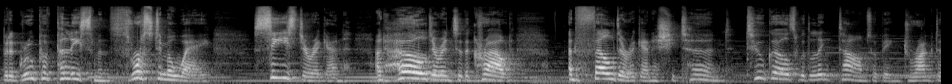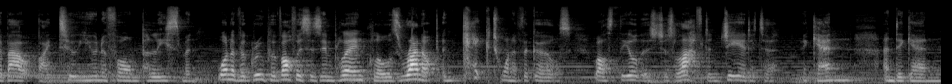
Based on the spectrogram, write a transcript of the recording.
But a group of policemen thrust him away, seized her again, and hurled her into the crowd, and felled her again as she turned. Two girls with linked arms were being dragged about by two uniformed policemen. One of a group of officers in plainclothes ran up and kicked one of the girls, whilst the others just laughed and jeered at her. Again and again,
